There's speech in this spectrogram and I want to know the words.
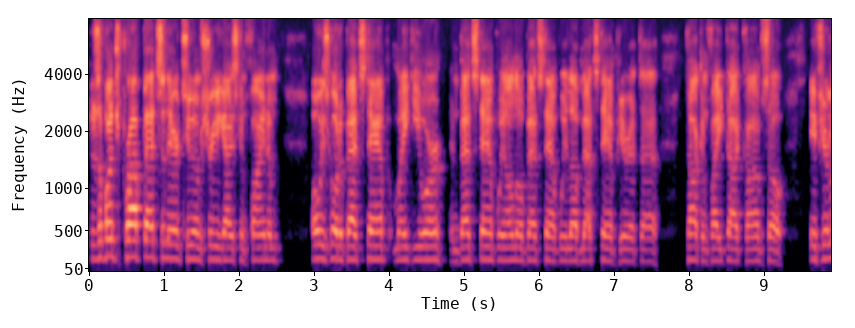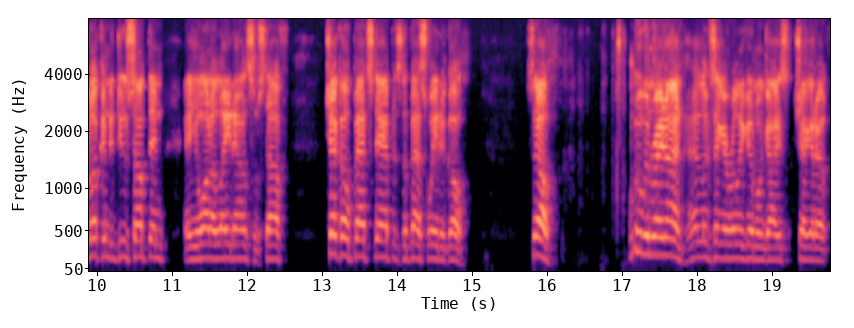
There's a bunch of prop bets in there too. I'm sure you guys can find them. Always go to BetStamp, Mikey Orr and BetStamp. We all know BetStamp. We love BetStamp here at uh, talkinfight.com. So if you're looking to do something and you want to lay down some stuff, check out BetStamp. It's the best way to go. So moving right on. That looks like a really good one, guys. Check it out.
